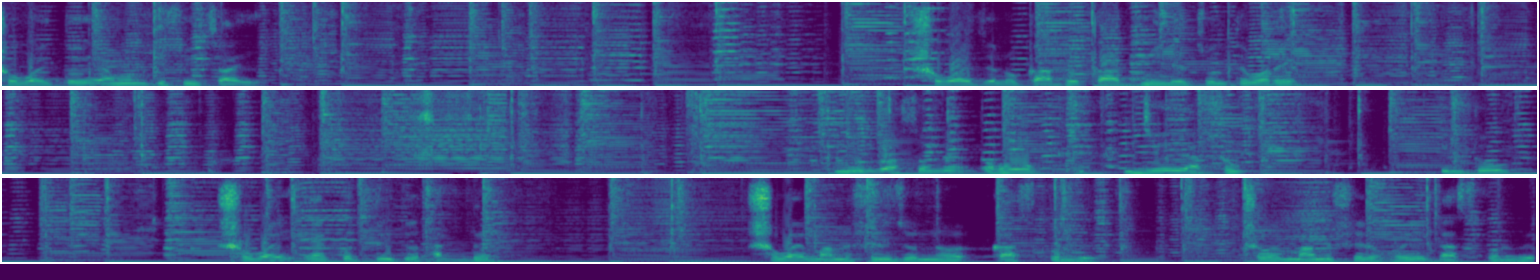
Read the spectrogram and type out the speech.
সবাই তো এমন কিছুই চাই সবাই যেন কাঁধে কাঁধ মিলিয়ে চলতে পারে। নির্বাচনে হোক যেই আসুক কিন্তু সবাই একত্রিত থাকবে। সবাই মানুষের জন্য কাজ করবে। সবাই মানুষের হয়ে কাজ করবে।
